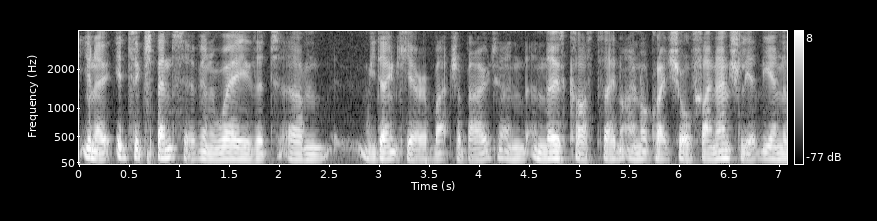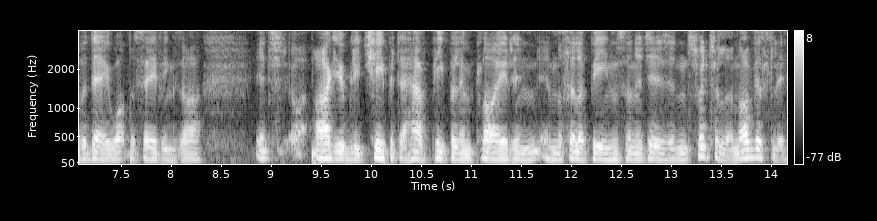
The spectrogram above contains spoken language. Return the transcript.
you know, it's expensive in a way that um, we don't hear much about. And, and those costs, I'm not quite sure financially at the end of the day what the savings are. It's arguably cheaper to have people employed in, in the Philippines than it is in Switzerland, obviously.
